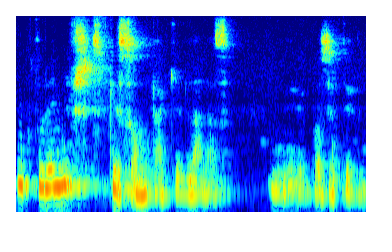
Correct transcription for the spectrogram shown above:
no, które nie wszystkie są takie dla nas mm, pozytywne.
